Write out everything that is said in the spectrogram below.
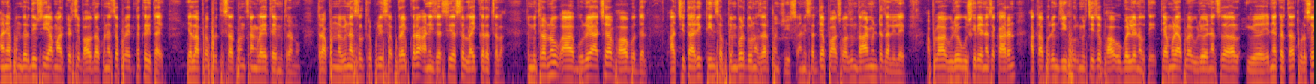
आणि आपण दर दिवशी या मार्केटचे भाव दाखवण्याचा प्रयत्न करीत आहे. याला आपला प्रतिसाद पण चांगला येत आहे मित्रांनो. तर आपण नवीन असाल तर प्लीज सबस्क्राईब करा आणि जास्तीत जास्त लाईक करत चला. तर मित्रांनो आ बोलूया आजच्या भावाबद्दल. आजची तारीख तीन सप्टेंबर दोन हजार पंचवीस आणि सध्या पाच वाजून दहा मिनटं झालेले आहे. आपला व्हिडिओ उशीर येण्याचं कारण आतापर्यंत जी फोर मिरचीचे भाव उघडले नव्हते. त्यामुळे आपला व्हिडिओ येण्याचं येण्याकरता थोडंसं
